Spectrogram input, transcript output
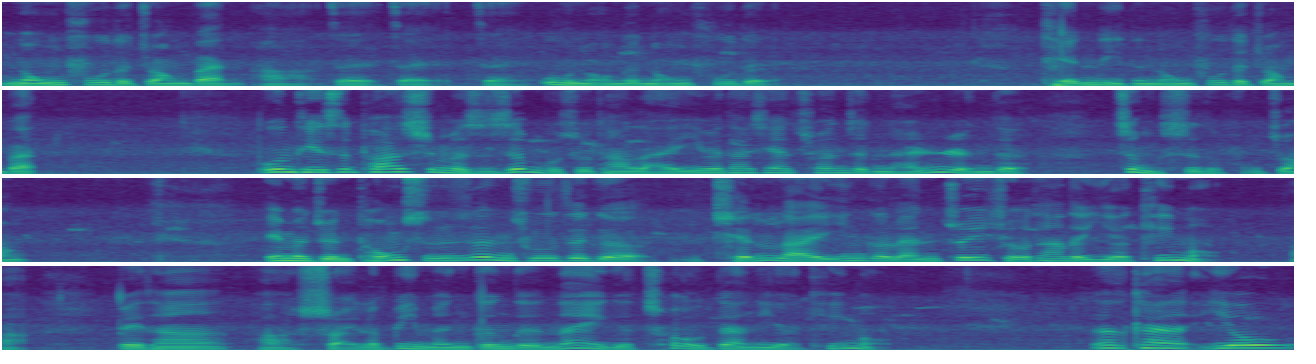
农夫的装扮啊，在在在务农的农夫的田里的农夫的装扮。问题是 Pashmus 认不出他来，因为他现在穿着男人的正式的服装。Imogen 同时认出这个前来英格兰追求他的 Yakimo 啊，被他啊甩了闭门羹的那个臭蛋 Yakimo。那看哟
